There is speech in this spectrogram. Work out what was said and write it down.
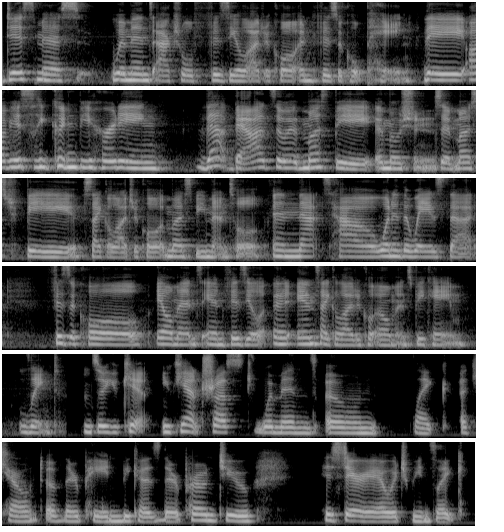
dismiss women's actual physiological and physical pain. They obviously couldn't be hurting that bad, so it must be emotions, it must be psychological, it must be mental. And that's how one of the ways that physical ailments and physio and psychological ailments became linked. And so you can't you can't trust women's own like account of their pain because they're prone to hysteria, which means like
